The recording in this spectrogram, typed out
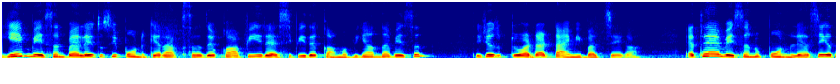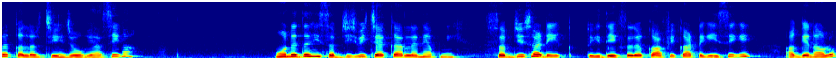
ਇਹ ਬੇਸਨ ਪਹਿਲੇ ਤੁਸੀਂ ਭੁੰਨ ਕੇ ਰੱਖ ਸਕਦੇ ਹੋ। ਕਾਫੀ ਰੈਸਿਪੀ ਦੇ ਕੰਮ ਵੀ ਆਉਂਦਾ ਬੇਸਨ ਤੇ ਜੋ ਤੁਹਾਡਾ ਟਾਈਮ ਹੀ ਬਚ ਜਾਏਗਾ। ਇੱਥੇ ਬੇਸਨ ਨੂੰ ਭੁੰਨ ਲਿਆ ਸੀਗਾ ਤਾਂ ਕਲਰ ਚੇਂਜ ਹੋ ਗਿਆ ਸੀਗਾ। ਹੁਣ ਇਧਰ ਹੀ ਸਬਜ਼ੀ ਵੀ ਚੈੱਕ ਕਰ ਲੈਣੇ ਆਪਣੀ। ਸਬਜ਼ੀ ਸਾਡੀ ਤੁਸੀਂ ਦੇਖ ਸਕਦੇ ਹੋ ਕਾਫੀ ਘਟ ਗਈ ਸੀਗੀ ਅੱਗੇ ਨਾਲੋਂ।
